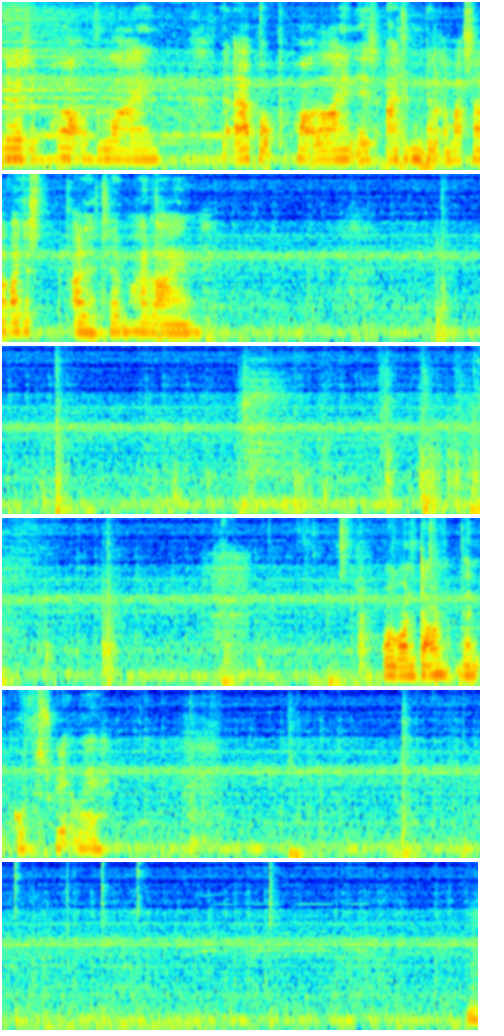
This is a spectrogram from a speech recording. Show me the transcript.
there is a part of the line, the airport part of the line is I didn't build it myself. I just added it to my line. We're going down, then up straight away. Mm,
